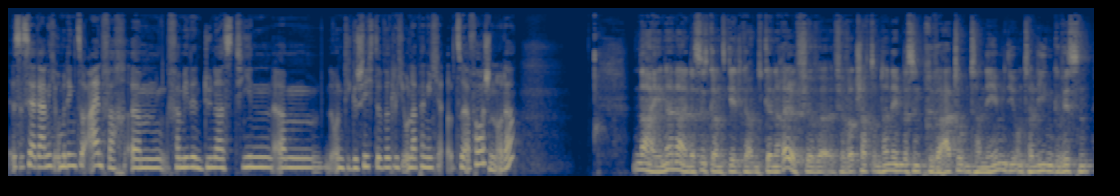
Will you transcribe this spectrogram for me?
Es ist ja gar nicht unbedingt so einfach, ähm, Familiendynastien ähm, und die Geschichte wirklich unabhängig zu erforschen, oder? Nein, nein, nein, das ist ganz, geht ganz generell für, für Wirtschaftsunternehmen. Das sind private Unternehmen, die unterliegen gewissen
